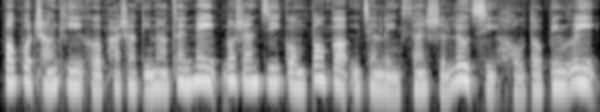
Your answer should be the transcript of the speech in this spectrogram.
包括长堤和帕沙迪纳在内，洛杉矶共报告一千零三十六起猴痘病例，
